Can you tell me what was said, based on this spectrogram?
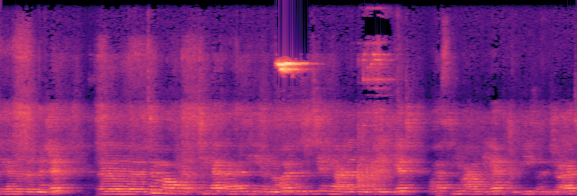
في هذا المجال آه، تم اقتناء هذه المواد وتوزيعها على البلديات وحثهم على القيام بالإجراءات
